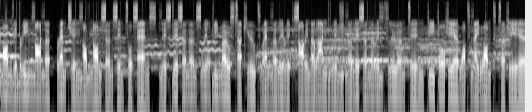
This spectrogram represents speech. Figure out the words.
mondegreens are the wrenching of nonsense into sense. This dissonance will be most acute when the lyrics are in a language the listener is fluent in. People hear what they want to hear.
